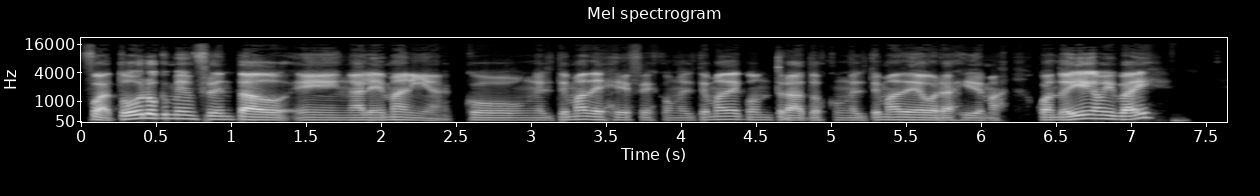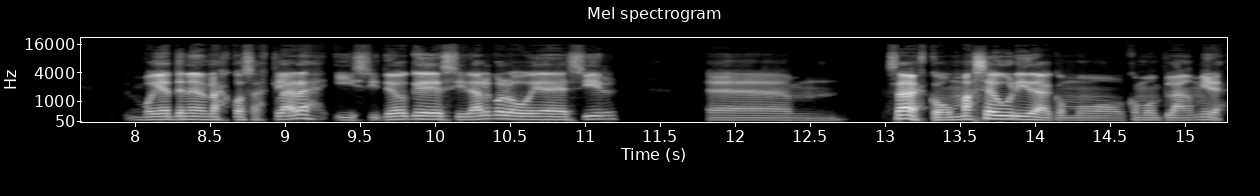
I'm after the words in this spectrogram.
fue a todo lo que me he enfrentado en Alemania con el tema de jefes, con el tema de contratos, con el tema de horas y demás. Cuando llegue a mi país, voy a tener las cosas claras y si tengo que decir algo, lo voy a decir, em, ¿sabes? Con más seguridad, como, como en plan, mira,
